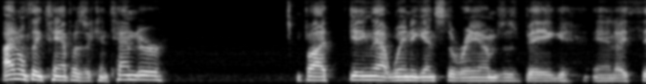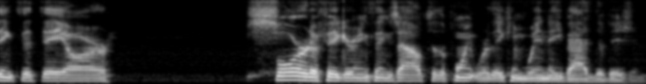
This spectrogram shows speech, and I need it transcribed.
I don't think Tampa's a contender, but getting that win against the Rams is big. And I think that they are sort of figuring things out to the point where they can win a bad division.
